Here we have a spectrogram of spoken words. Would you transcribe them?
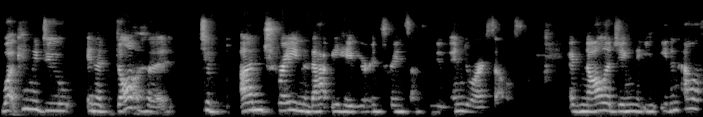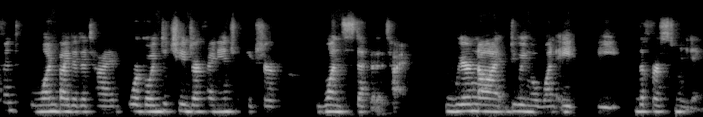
What can we do in adulthood to untrain that behavior and train something new into ourselves? Acknowledging that you eat an elephant one bite at a time, we're going to change our financial picture one step at a time we're not doing a 180 the first meeting.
